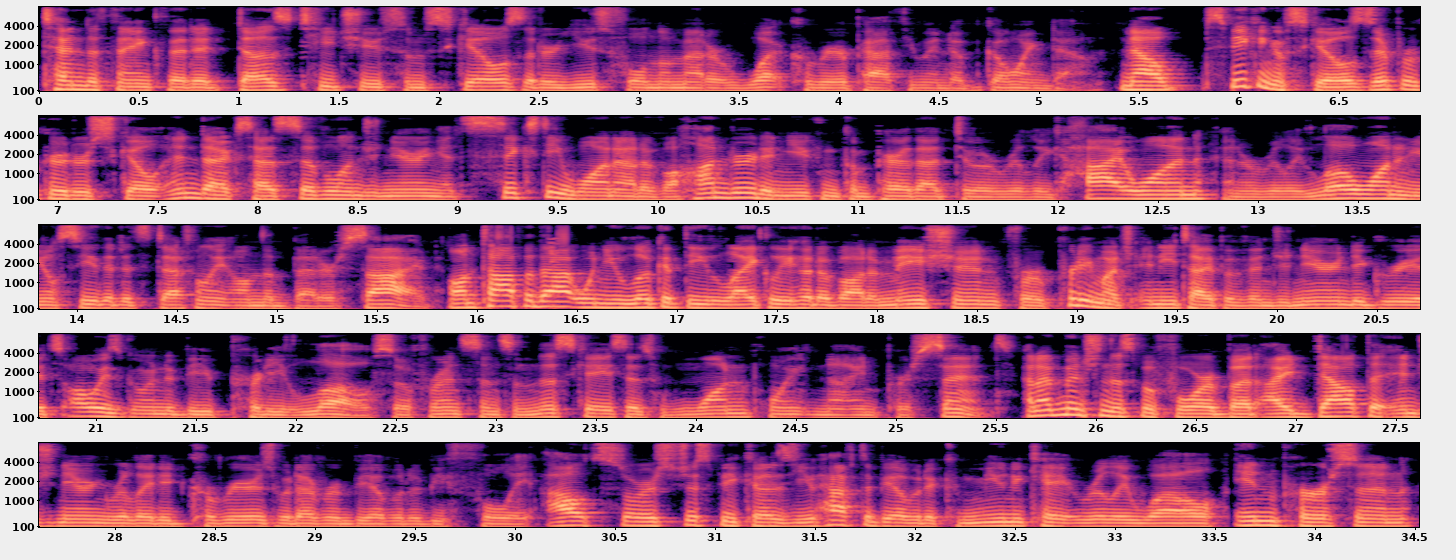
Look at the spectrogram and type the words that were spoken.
tend to think that it does teach you some skills that are useful no matter what career path you end up going down. Now, speaking of skills, ZipRecruiter's skill index has civil engineering at 61 out of 100, and you can compare that to a really high one and a really low one, and you'll see that it's definitely on the better side. On top of that, when you look at the likelihood of automation for pretty much any type of engineering degree, it's always going to be pretty low. So for instance, in this case, it's 1.9%. And I've mentioned this before, but I doubt that engineering related careers would ever be able able to be fully outsourced just because you have to be able to communicate really well in person.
